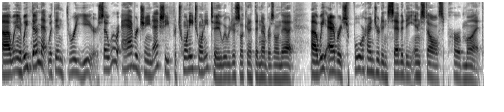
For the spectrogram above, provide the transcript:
Uh, and we've done that within three years. So we're averaging, actually, for 2022, we were just looking at the numbers on that. Uh, we averaged 470 installs per month.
